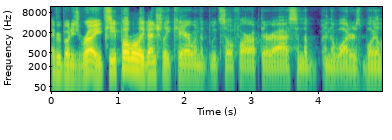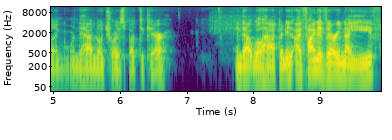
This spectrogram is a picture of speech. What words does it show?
everybody's rights. People will eventually care when the boot's so far up their ass and the and the water's boiling when they have no choice but to care. And that will happen. I find it very naive,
